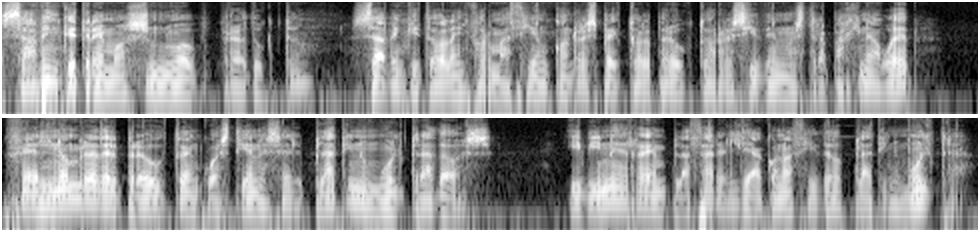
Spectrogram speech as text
¿Saben que tenemos un nuevo producto? ¿Saben que toda la información con respecto al producto reside en nuestra página web? El nombre del producto en cuestión es el Platinum Ultra 2 y viene a reemplazar el ya conocido Platinum Ultra.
